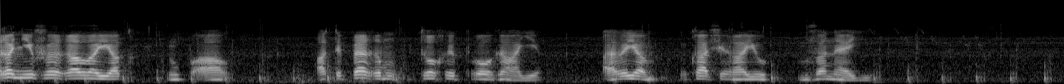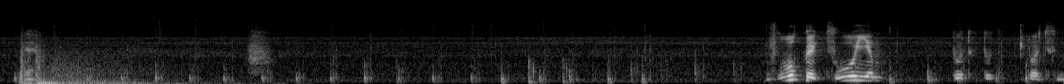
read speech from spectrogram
Вона раніше грала як ну а, тепер трохи програє. Але я краще граю за неї. Де? Звуки чуєм. Тут, тут, точно.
